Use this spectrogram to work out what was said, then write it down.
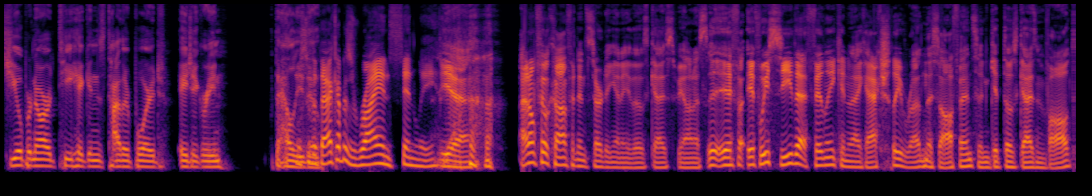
Gio Bernard, Tee Higgins, Tyler Boyd, AJ Green? What the hell do you so do? the backup is Ryan Finley. Yeah. I don't feel confident starting any of those guys to be honest. If if we see that Finley can like actually run this offense and get those guys involved,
